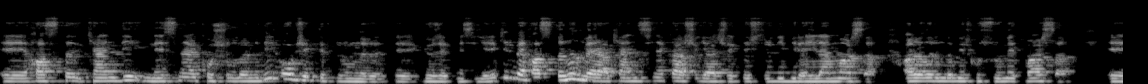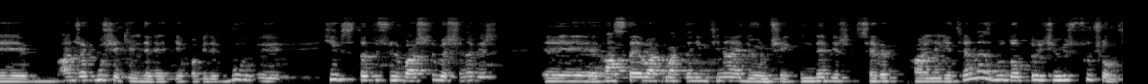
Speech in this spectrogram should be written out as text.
e, hasta kendi nesnel koşullarını değil objektif durumları e, gözetmesi gerekir ve hastanın veya kendisine karşı gerçekleştirdiği bir eylem varsa, aralarında bir husumet varsa e, ancak bu şekilde red yapabilir. Bu e, HIV statüsünü başlı başına bir e, hastaya bakmaktan imtina ediyorum şeklinde bir sebep haline getiremez. Bu doktor için bir suç olur.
